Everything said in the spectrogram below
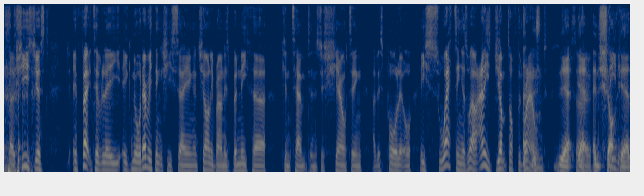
So she's just effectively ignored everything she's saying, and Charlie Brown is beneath her contempt and is just shouting at this poor little. He's sweating as well, and he's jumped off the ground. Yeah, So yeah. In shock. he- yeah.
